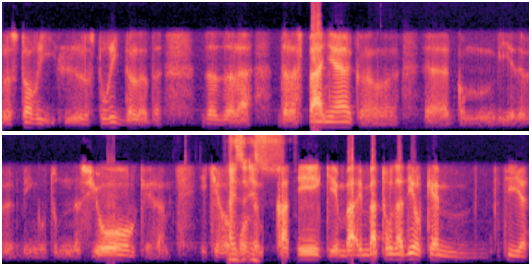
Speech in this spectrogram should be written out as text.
l'històric de, la, de, de, de la de l'Espanya eh, com havia vingut una nació que era, i que era és, molt és... democràtic i em va, em va tornar a dir el que em dia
